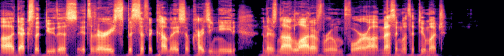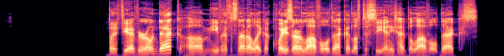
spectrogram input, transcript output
uh, decks that do this. It's a very specific combination of cards you need, and there's not a lot of room for uh, messing with it too much. But if you have your own deck, um, even if it's not a, like a Quasar Laval deck, I'd love to see any type of Laval decks.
